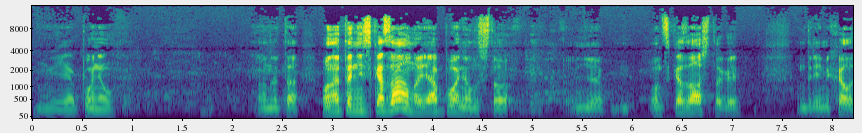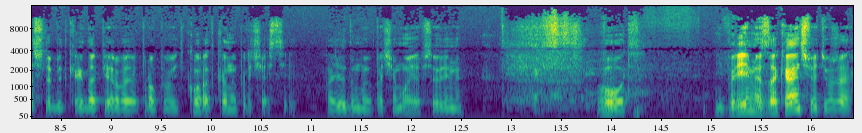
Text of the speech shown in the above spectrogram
Ну, я понял. Он это, он это не сказал, но я понял, что он сказал, что говорит, Андрей Михайлович любит, когда первая проповедь коротко на причастии. А я думаю, почему я все время? Вот. И время заканчивать уже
